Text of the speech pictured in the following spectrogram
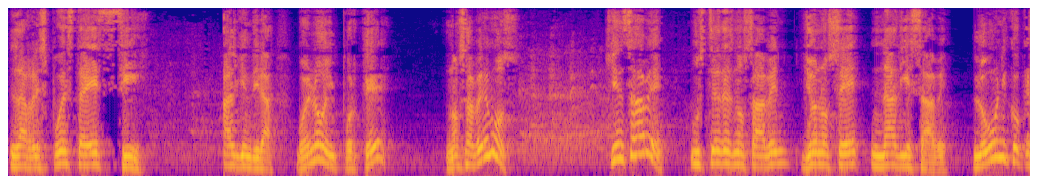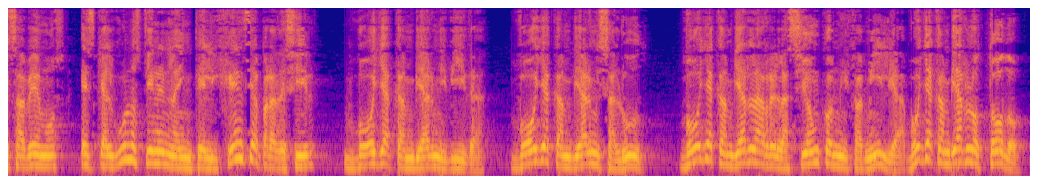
La respuesta es sí. Alguien dirá, bueno, ¿y por qué? No sabemos. ¿Quién sabe? Ustedes no saben, yo no sé, nadie sabe. Lo único que sabemos es que algunos tienen la inteligencia para decir, voy a cambiar mi vida, voy a cambiar mi salud, voy a cambiar la relación con mi familia, voy a cambiarlo todo.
